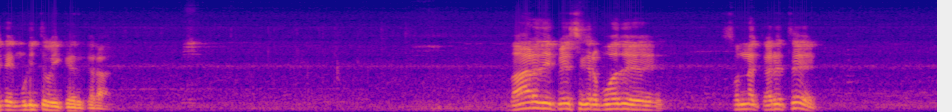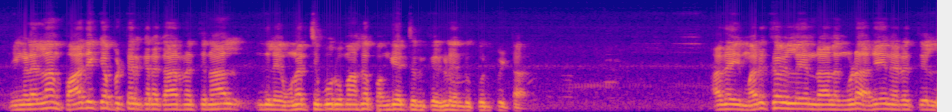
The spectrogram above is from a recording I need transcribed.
இதை முடித்து வைக்க இருக்கிறார். பாரதி பேசுகிற போது சொன்ன கருத்து நீங்கள் எல்லாம் பாதிக்கப்பட்டிருக்கிற காரணத்தினால் இதில் உணர்ச்சி பூர்வமாக பங்கேற்றிருக்கிறீர்கள் என்று குறிப்பிட்டார். அதை மறுக்கவில்லை என்றாலும் கூட அதே நேரத்தில்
